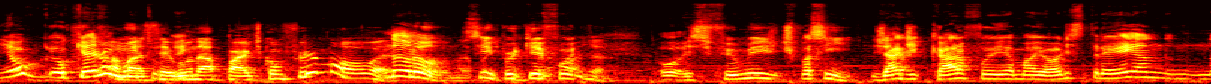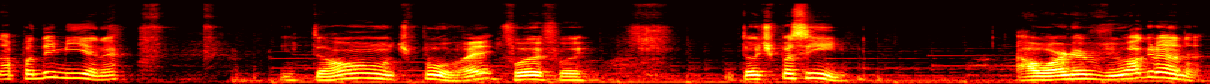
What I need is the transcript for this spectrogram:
E eu, eu quero Não, muito. mas a segunda parte confirmou, ué. Não, não, sim, porque foi- já. Esse filme, tipo assim, já de cara foi a maior estreia na pandemia, né? Então, tipo. Foi? Foi, foi. Então, tipo assim. A Warner viu a grana.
